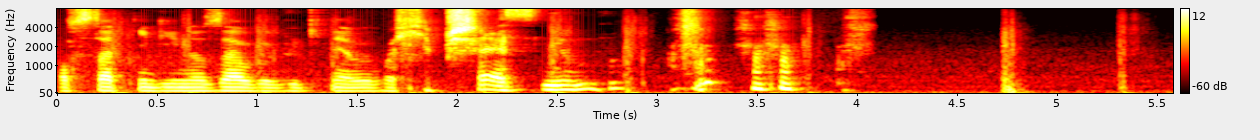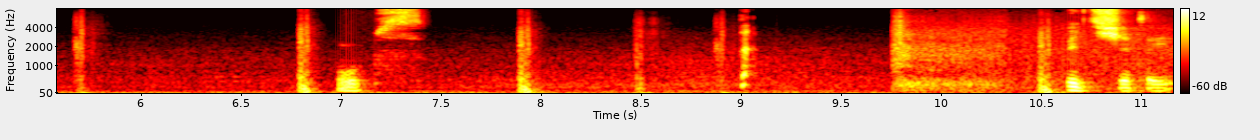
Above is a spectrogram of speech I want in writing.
Ostatnie dinozaury wyginęły właśnie przez nią. Ups. Być się tej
